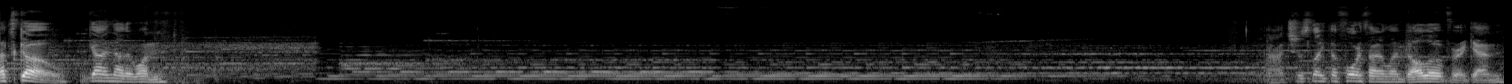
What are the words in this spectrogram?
Let's go. We got another one. Ah, it's just like the fourth island all over again.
